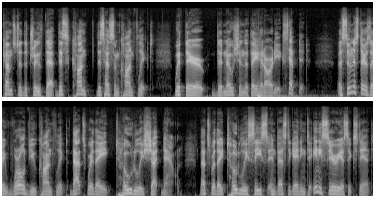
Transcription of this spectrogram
comes to the truth that this con this has some conflict with their the notion that they had already accepted. As soon as there's a worldview conflict, that's where they totally shut down. That's where they totally cease investigating to any serious extent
